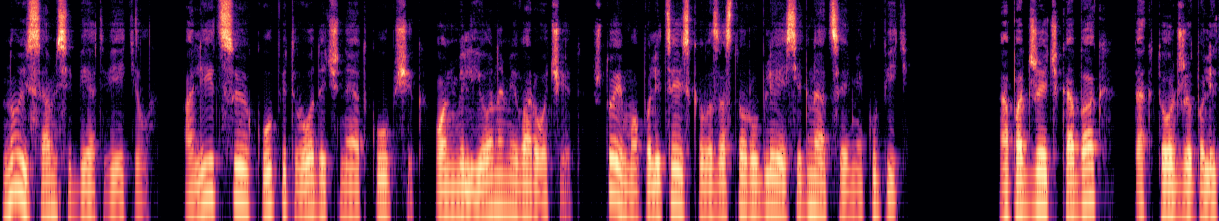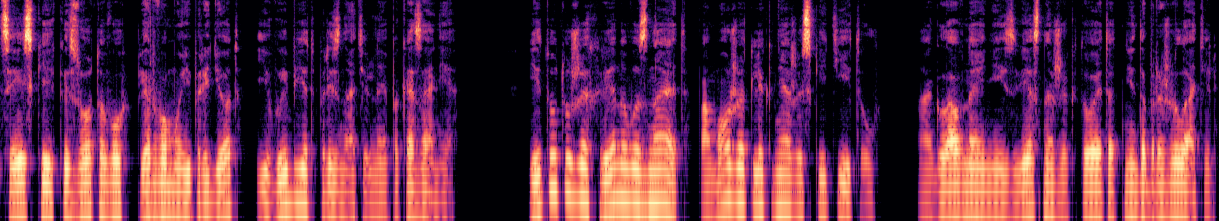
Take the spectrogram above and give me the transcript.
Ну и сам себе ответил. Полицию купит водочный откупщик, он миллионами ворочает. Что ему полицейского за сто рублей ассигнациями купить? А поджечь кабак, так тот же полицейский к Изотову первому и придет и выбьет признательные показания. И тут уже хрен его знает, поможет ли княжеский титул. А главное, неизвестно же, кто этот недоброжелатель.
